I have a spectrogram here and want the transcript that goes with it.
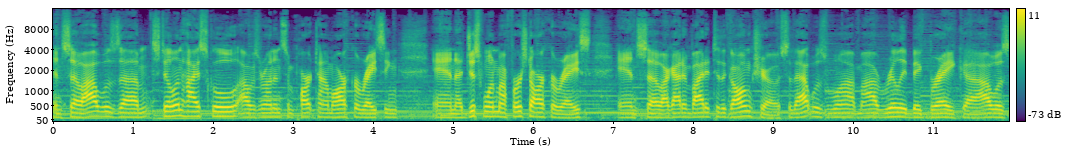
And so I was um, still in high school. I was running some part time ARCA racing and I just won my first ARCA race. And so I got invited to the Gong Show. So that was my, my really big break. Uh, I was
